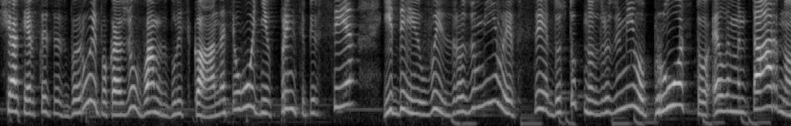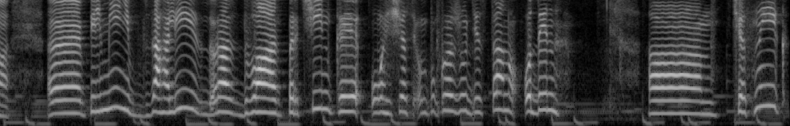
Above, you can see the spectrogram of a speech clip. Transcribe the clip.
Зараз я все це зберу і покажу вам зблизька. На сьогодні, в принципі, все. Ідею ви зрозуміли, все доступно, зрозуміло, просто, елементарно. Е, пельмені взагалі раз, два перчинки. Ой, зараз я вам покажу, дістану один чесник.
